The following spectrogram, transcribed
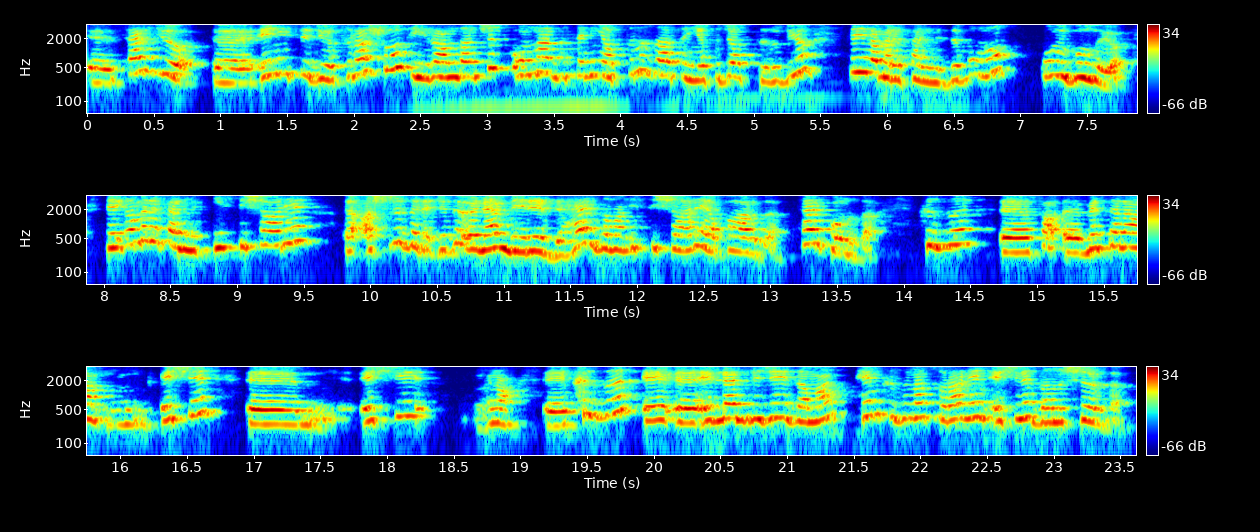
e, sen diyor e, en iyisi diyor tıraş ol ihramdan çık. Onlar da senin yaptığını zaten yapacaktır diyor. Peygamber Efendimiz de bunu uyguluyor. Peygamber Efendimiz istişare e, aşırı derecede önem verirdi. Her zaman istişare yapardı her konuda. Kızı e, fa, e, mesela eşi e, eşi no, e, kızı e, e, evlendireceği zaman hem kızına sorar hem eşine danışırdı.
